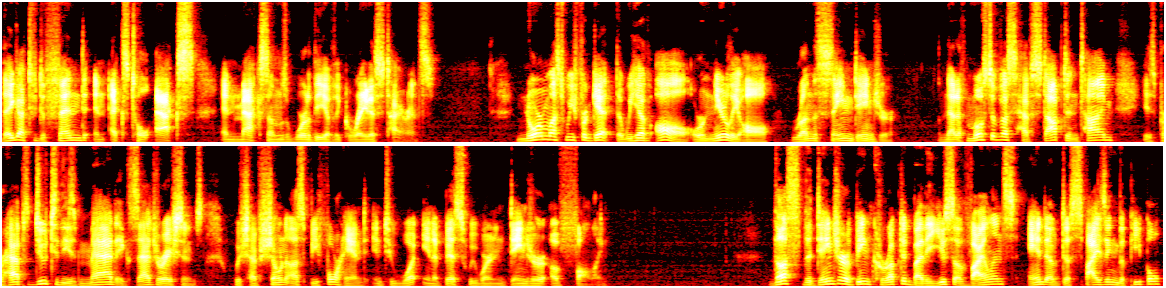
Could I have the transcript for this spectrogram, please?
they got to defend and extol acts and maxims worthy of the greatest tyrants. Nor must we forget that we have all, or nearly all, run the same danger, and that if most of us have stopped in time it is perhaps due to these mad exaggerations which have shown us beforehand into what an abyss we were in danger of falling. Thus the danger of being corrupted by the use of violence and of despising the people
